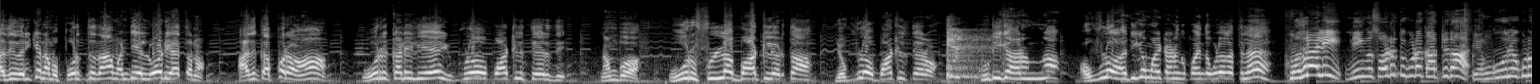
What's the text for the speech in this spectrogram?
அது வரைக்கும் நம்ம பொறுத்து தான் வண்டியை லோடு ஏற்றணும் அதுக்கப்புறம் ஒரு கடையிலேயே இவ்வளோ பாட்டில் தேருது. நம்ம ஊர் ஃபுல்லாக பாட்டில் எடுத்தா எவ்வளோ பாட்டில் தேரும்? குடிகாரன்னா அவ்வளோ அதிகமாயிட்டானுங்கப்பா இந்த உலகத்தில். முதலாளி நீங்க சொல்றது கூட கரெக்ட் தான். எங்க ஊர்ல கூட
